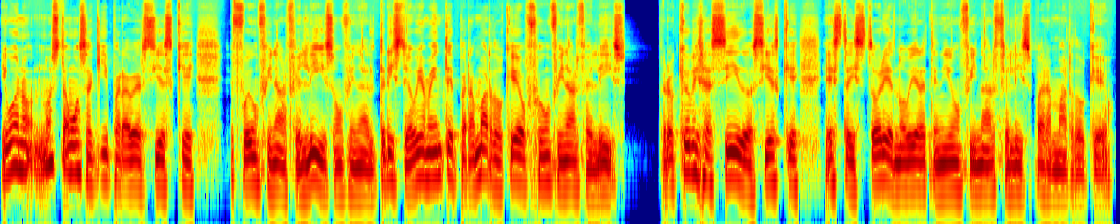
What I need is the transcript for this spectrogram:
Y bueno, no estamos aquí para ver si es que fue un final feliz o un final triste. Obviamente para Mardoqueo fue un final feliz. Pero ¿qué hubiera sido si es que esta historia no hubiera tenido un final feliz para Mardoqueo?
